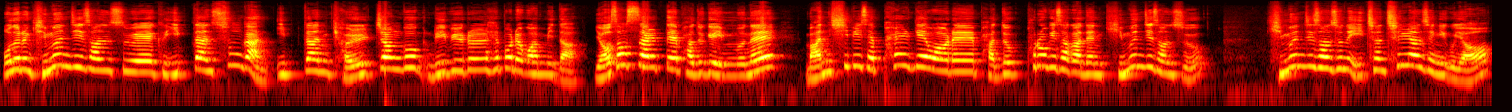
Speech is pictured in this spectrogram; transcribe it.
오늘은 김은지 선수의 그 입단 순간, 입단 결정국 리뷰를 해보려고 합니다. 6살 때 바둑에 입문해 만 12세 8개월에 바둑 프로기사가 된 김은지 선수. 김은지 선수는 2007년생이고요.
